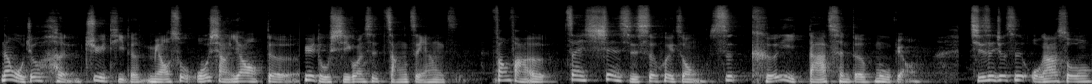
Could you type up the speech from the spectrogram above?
那我就很具体的描述我想要的阅读习惯是长怎样子。方法二，在现实社会中是可以达成的目标，其实就是我刚刚说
